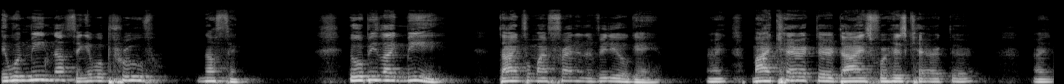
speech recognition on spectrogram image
it would mean nothing. It would prove nothing. It would be like me dying for my friend in a video game, right? My character dies for his character, right?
